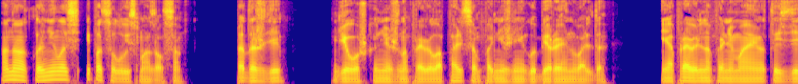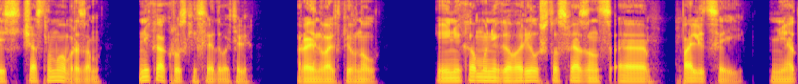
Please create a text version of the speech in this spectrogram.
Она отклонилась, и поцелуй смазался. «Подожди». Девушка нежно провела пальцем по нижней губе Рейнвальда. «Я правильно понимаю, ты здесь частным образом, не как русский следователь». Рейнвальд кивнул. «И никому не говорил, что связан с, э, полицией?» «Нет».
